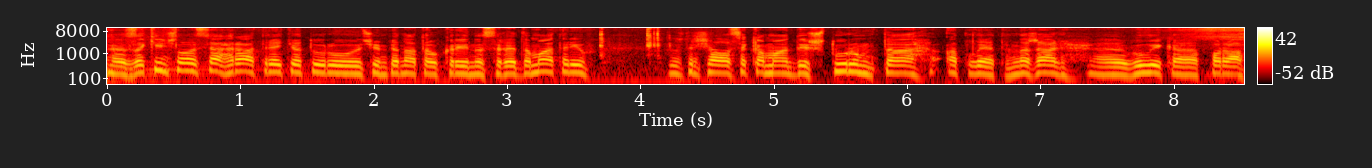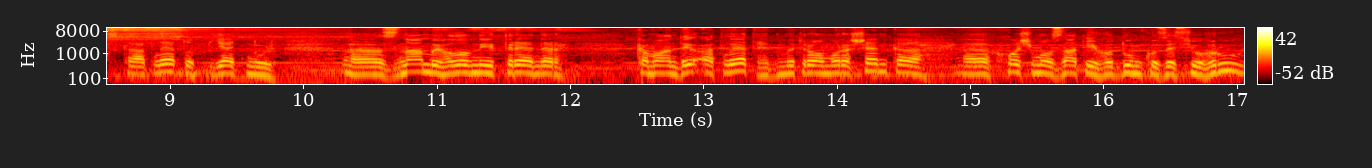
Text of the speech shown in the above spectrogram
Е, Закінчилася гра третього туру чемпіонату України серед аматорів. Зустрічалися команди Штурм та Атлет. На жаль, е, велика поразка атлету 5-0. Е, З нами головний тренер команди Атлет Дмитро Морошенко. Хочемо знати його думку за цю гру.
